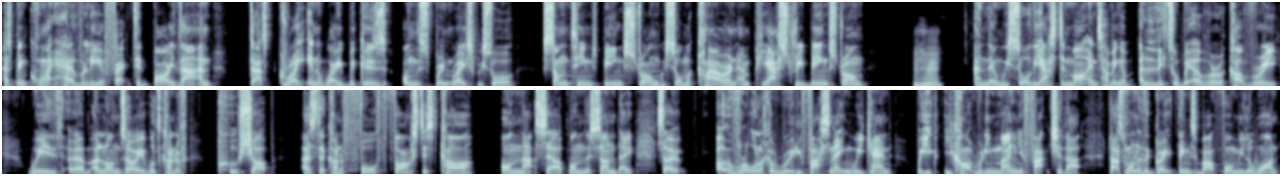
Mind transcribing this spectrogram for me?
has been quite heavily affected by that. And that's great in a way because on the sprint race we saw some teams being strong. We saw McLaren and Piastri being strong. Mm-hmm. And then we saw the Aston Martins having a, a little bit of a recovery with um, Alonso able to kind of push up as the kind of fourth fastest car on that setup on the Sunday. So overall, like a really fascinating weekend, but you, you can't really manufacture that. That's one of the great things about Formula One.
